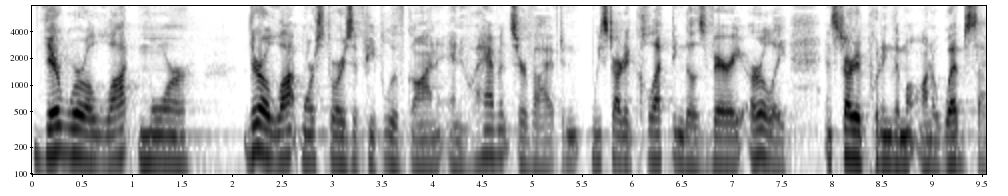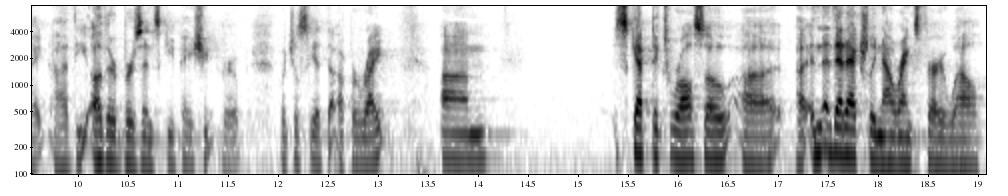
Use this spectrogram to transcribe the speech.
there were a lot more there are a lot more stories of people who've gone and who haven't survived, and we started collecting those very early and started putting them on a website, uh, the Other Burzynski Patient Group, which you'll see at the upper right. Um, skeptics were also, uh, uh, and that actually now ranks very well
